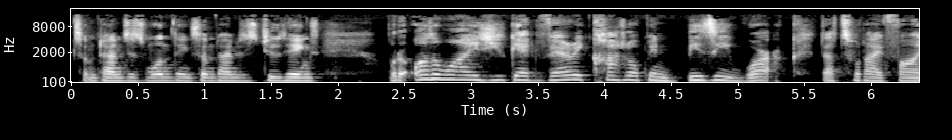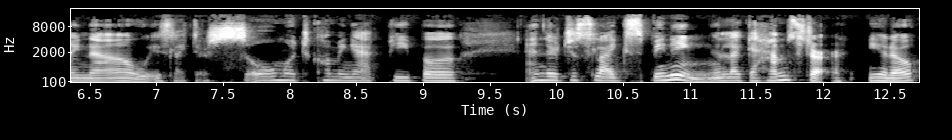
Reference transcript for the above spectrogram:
sometimes it's one thing, sometimes it's two things. But otherwise, you get very caught up in busy work. That's what I find now is like there's so much coming at people and they're just like spinning like a hamster, you know?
